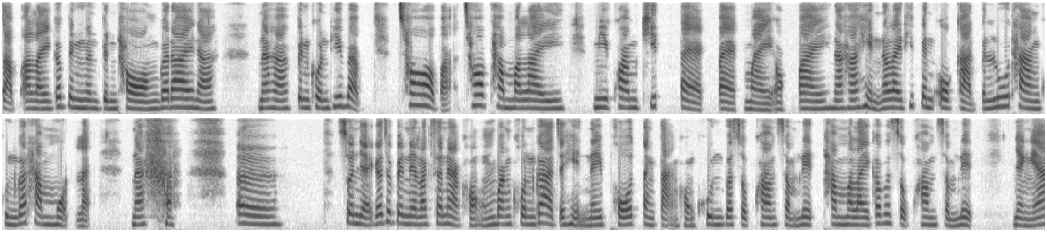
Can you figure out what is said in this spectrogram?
จับอะไรก็เป็นเงินเป็นทองก็ได้นะนะคะ เป็นคนที่แบบชอบอะ ชอบทำอะไร มีความคิดแตกแปลกใหม่ออกไปนะคะ เห็นอะไรที่เป็นโอกาสเป็นลู่ทางคุณก็ทำหมดแหละนะคะ เออ ส่วนใหญ่ก็จะเป็นในลักษณะของบางคนก็อาจจะเห็นในโพสต์ต่างๆ ของคุณประสบความสำเร็จทำอะไรก็ประสบความสำเร็จอย่างเงี้ย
